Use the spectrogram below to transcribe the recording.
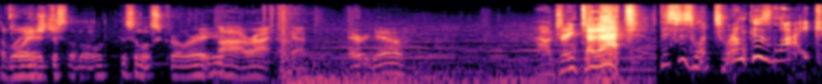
The voyage. voyage. This little this little scroll right here. Ah, right, okay. there we go. I'll drink to that! This is what drunk is like!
